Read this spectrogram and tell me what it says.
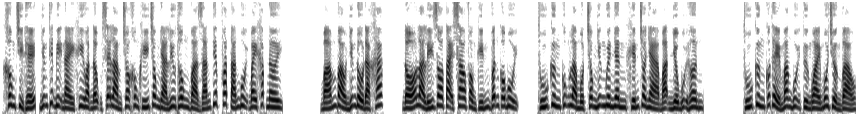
Không chỉ thế, những thiết bị này khi hoạt động sẽ làm cho không khí trong nhà lưu thông và gián tiếp phát tán bụi bay khắp nơi bám vào những đồ đạc khác. Đó là lý do tại sao phòng kín vẫn có bụi. Thú cưng cũng là một trong những nguyên nhân khiến cho nhà bạn nhiều bụi hơn. Thú cưng có thể mang bụi từ ngoài môi trường vào.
